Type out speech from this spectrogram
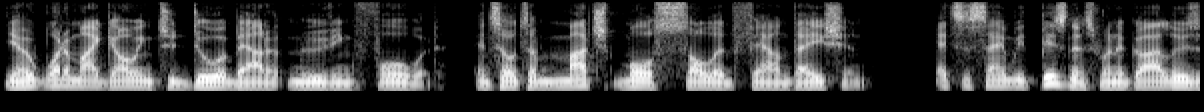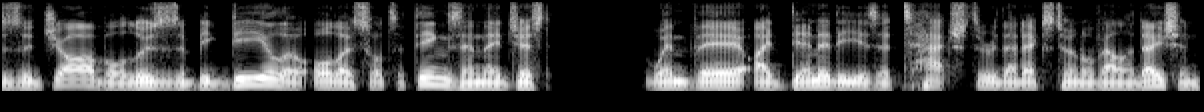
You know, what am I going to do about it moving forward? And so it's a much more solid foundation. It's the same with business. When a guy loses a job or loses a big deal or all those sorts of things, and they just when their identity is attached through that external validation,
